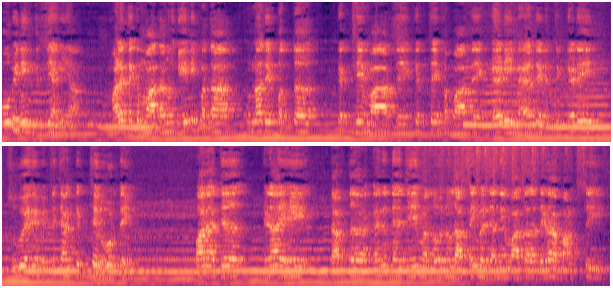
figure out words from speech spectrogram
ਉਹ ਵੀ ਨਹੀਂ ਦਿੱਤੀਆਂ ਗਈਆਂ। ਹਾਲੇ ਤੱਕ ਮਾਤਾ ਨੂੰ ਇਹ ਨਹੀਂ ਪਤਾ, ਉਹਨਾਂ ਦੇ ਪੁੱਤ ਕਿੱਥੇ ਮਾਰਤੇ ਕਿੱਥੇ ਖਪਾਤੇ, ਕਿਹੜੀ ਨਹਿਰ ਦੇ ਵਿੱਚ ਕਿਹੜੇ ਸੂਏ ਦੇ ਵਿੱਚ ਜਾਂ ਕਿੱਥੇ ਰੋਡ ਤੇ। ਪਰ ਅੱਜ ਜਿਹੜਾ ਇਹ ਦਰਦ ਕਹਿੰਦੇ ਹੁੰਦੇ ਜੇ ਮੰਨ ਲਓ ਇਹਨੂੰ ਲਾਸ਼ਾਂ ਹੀ ਮਿਲ ਜਾਂਦੀਆਂ, ਮਾਤਾ ਦਾ ਜਿਹੜਾ ਮਨ ਸੀ,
